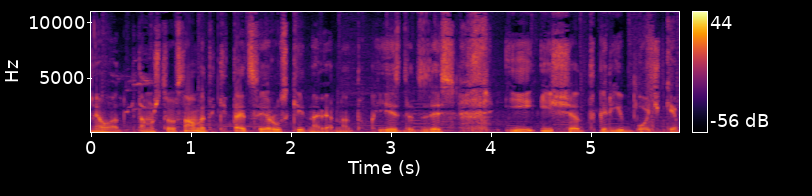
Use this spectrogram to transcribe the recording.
Вот, потому что в основном это китайцы и русские, наверное, только ездят здесь и ищут грибочки.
